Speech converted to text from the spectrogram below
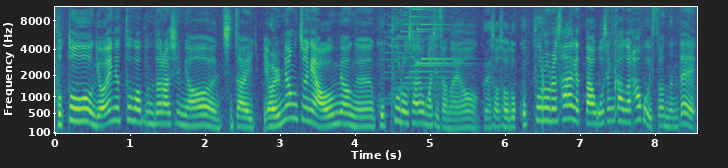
보통 여행 유튜버 분들 하시면 진짜 10명 중에 9명은 고프로 사용하시잖아요. 그래서 저도 고프로를 사야겠다고 생각을 하고 있었는데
